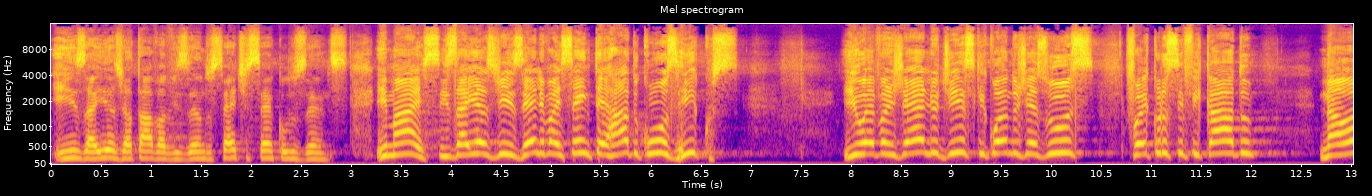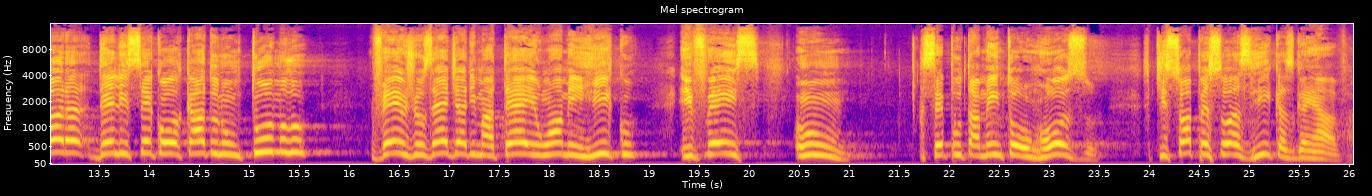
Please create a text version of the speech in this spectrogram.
E Isaías já estava avisando sete séculos antes. E mais, Isaías diz: ele vai ser enterrado com os ricos. E o Evangelho diz que quando Jesus foi crucificado, na hora dele ser colocado num túmulo, veio José de Arimateia, um homem rico, e fez um sepultamento honroso que só pessoas ricas ganhavam.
